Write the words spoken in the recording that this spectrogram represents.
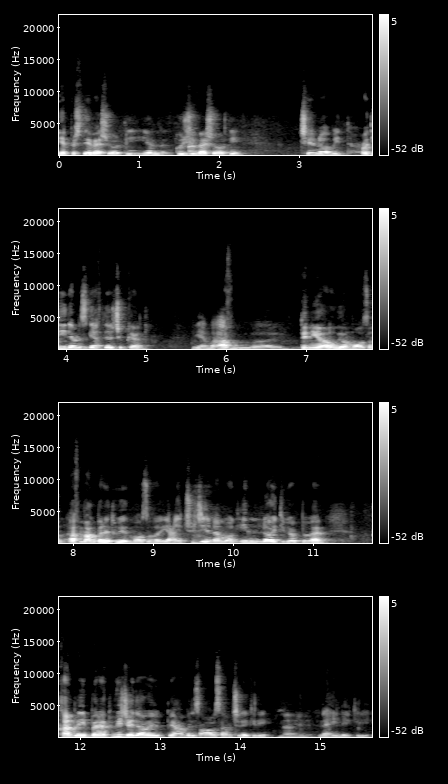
یه پشته وشارتی یه کجی وشارتی چه نابید؟ حدید مزگفت چی بکن؟ یعنی ما اف دنیا هوی مازن اف مقبلت هوی مازن. یعنی چو جه نمان؟ این لایتی ببن قبری بنت وی جه داوی پیغمبر صلی اللہ علیہ وسلم چی لیکری؟ نهی لیکری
